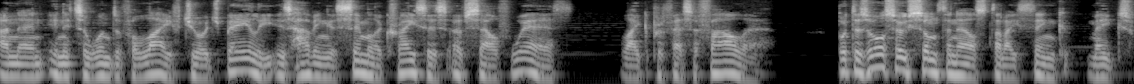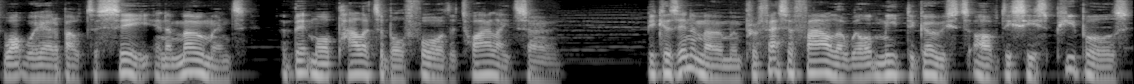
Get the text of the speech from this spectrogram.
And then in It's a Wonderful Life, George Bailey is having a similar crisis of self worth, like Professor Fowler. But there's also something else that I think makes what we're about to see in a moment a bit more palatable for the Twilight Zone. Because in a moment, Professor Fowler will meet the ghosts of deceased pupils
